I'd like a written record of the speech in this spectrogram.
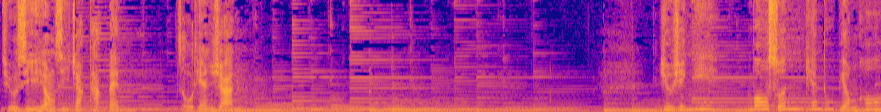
就是向是只塔顶走天山。有人你无顺天都变好。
